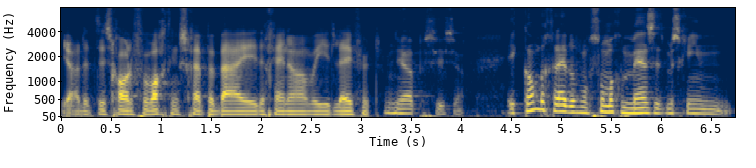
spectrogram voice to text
Ja, dat is gewoon verwachting scheppen bij degene aan wie je het levert. Ja, precies. Ja. Ik kan begrijpen dat nog sommige mensen het misschien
